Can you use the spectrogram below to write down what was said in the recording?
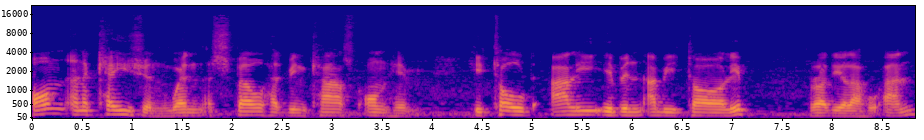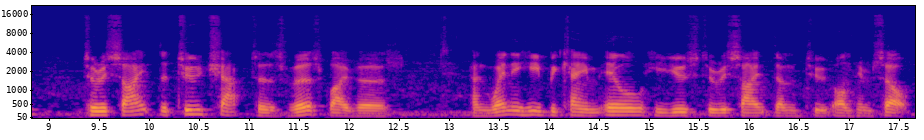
On an occasion when a spell had been cast on him, he told Ali ibn Abi Talib radiallahu an, to recite the two chapters verse by verse, and when he became ill, he used to recite them to on himself.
